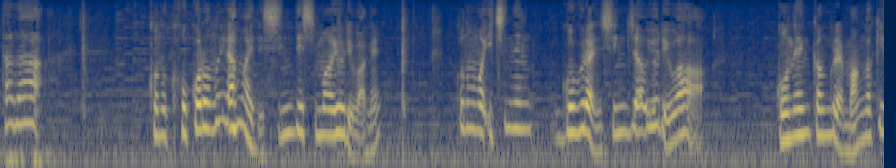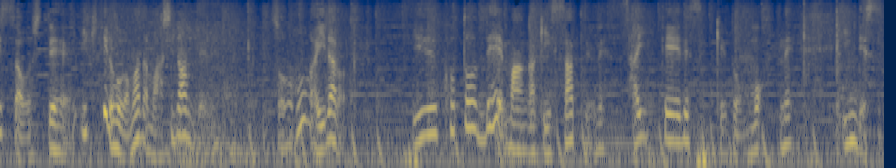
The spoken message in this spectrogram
ただ、この心の病で死んでしまうよりはね、このまま1年後ぐらいに死んじゃうよりは、5年間ぐらい漫画喫茶をして、生きてる方がまだマシなんでね、その方がいいだろうと。いうことで、漫画喫茶っていうね、最低ですけども、ね、いいんです。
